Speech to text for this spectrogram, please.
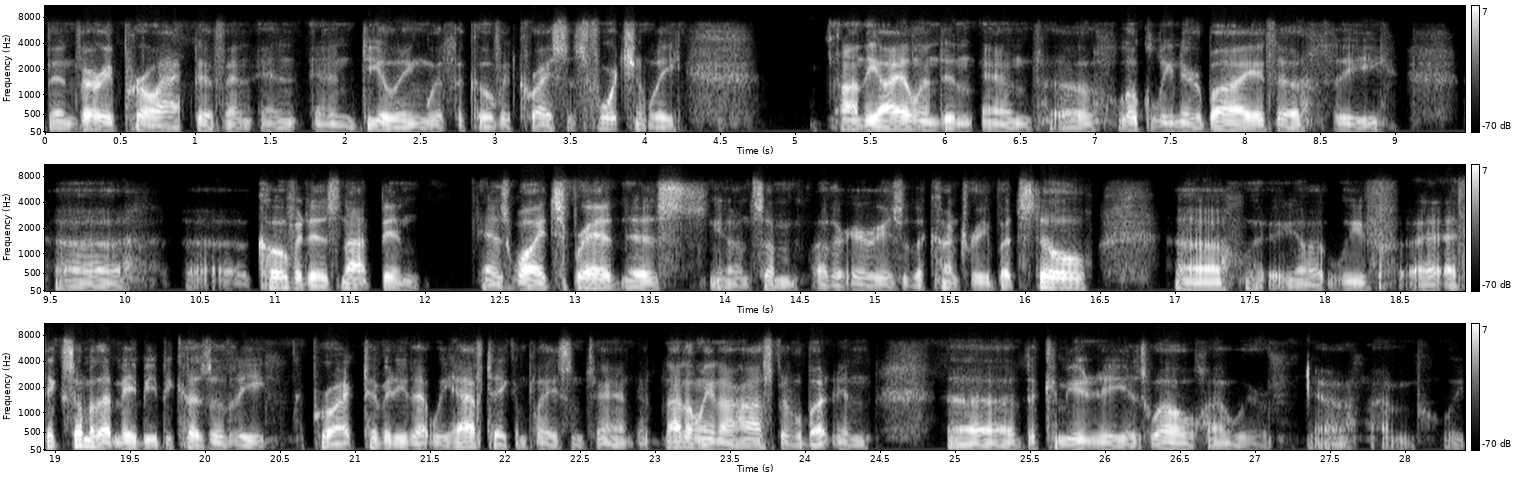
been very proactive in, in, in, dealing with the COVID crisis. Fortunately, on the island and, and uh, locally nearby, the, the uh, COVID has not been as widespread as you know in some other areas of the country, but still, uh, you know, we've I think some of that may be because of the proactivity that we have taken place in not only in our hospital but in uh, the community as well. Uh, we're you um, we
